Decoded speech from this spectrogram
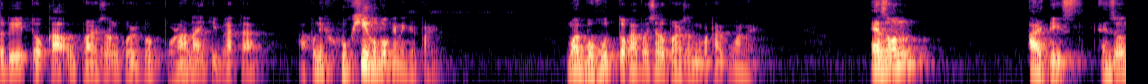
যদি টকা উপাৰ্জন কৰিব পৰা নাই কিবা এটা আপুনি সুখী হ'ব কেনেকৈ পাৰিব? মই বহুত টকা পইচা উপাৰ্জনৰ কথা কোৱা নাই। এজন আৰ্টিষ্ট এজন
